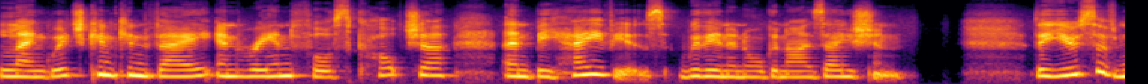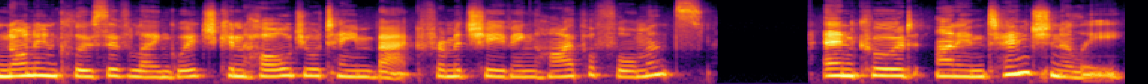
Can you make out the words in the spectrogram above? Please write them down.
Language can convey and reinforce culture and behaviours within an organisation. The use of non inclusive language can hold your team back from achieving high performance and could unintentionally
